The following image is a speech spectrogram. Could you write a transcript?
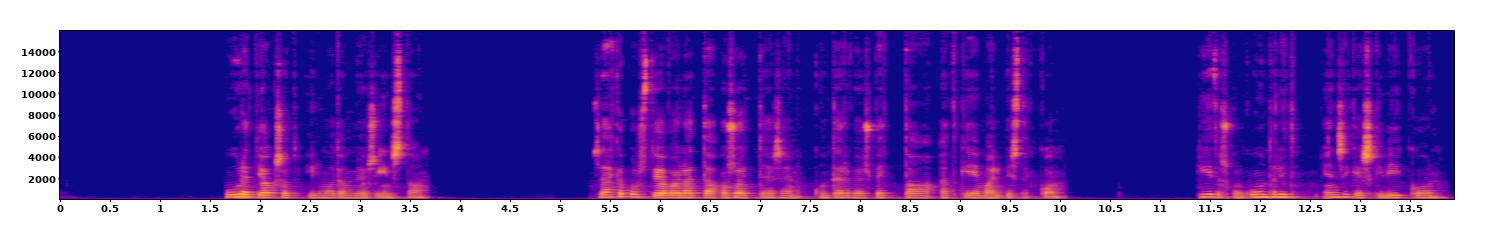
Uudet jaksot ilmoitan myös Instaan. Sähköpostia voi laittaa osoitteeseen kun terveys pettaa at gmail.com. Kiitos kun kuuntelit. Ensi keskiviikkoon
